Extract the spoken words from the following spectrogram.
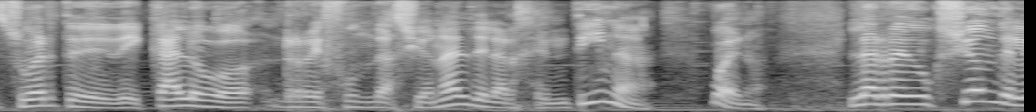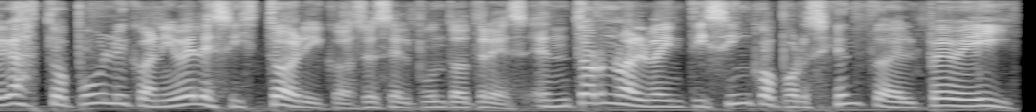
suerte de decálogo refundacional de la Argentina? Bueno, la reducción del gasto público a niveles históricos es el punto 3, en torno al 25% del PBI.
